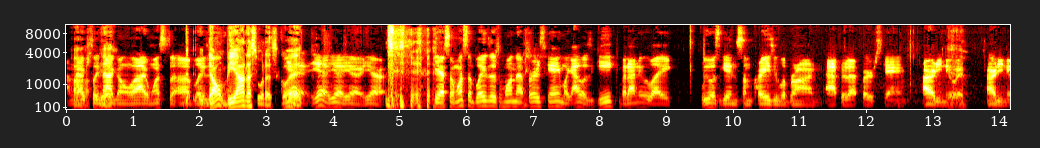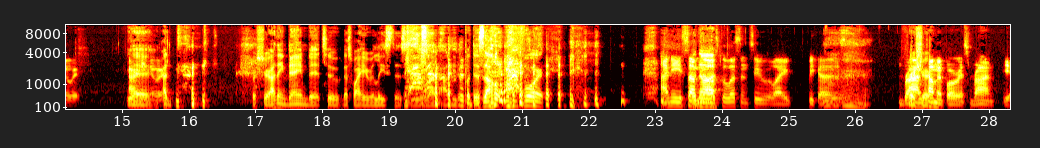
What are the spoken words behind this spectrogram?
I'm Uh, actually yeah. not gonna lie. Once the uh, Blazers, Don't be honest with us. Go yeah, ahead. Yeah, yeah, yeah, yeah, yeah. So once the Blazers won that first game, like I was geeked, but I knew like we was getting some crazy LeBron after that first game. I already knew Yeah. it. I already knew it. I already yeah, knew it. I- for sure. I think Dame did too. That's why he released this. He was like, I need to put this out before. I need something no. else to listen to, like because Brian sure. coming for us. Brian, yeah,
